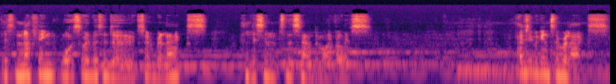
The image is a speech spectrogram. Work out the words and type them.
There's nothing whatsoever to do except relax and listen to the sound of my voice. As you begin to relax,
